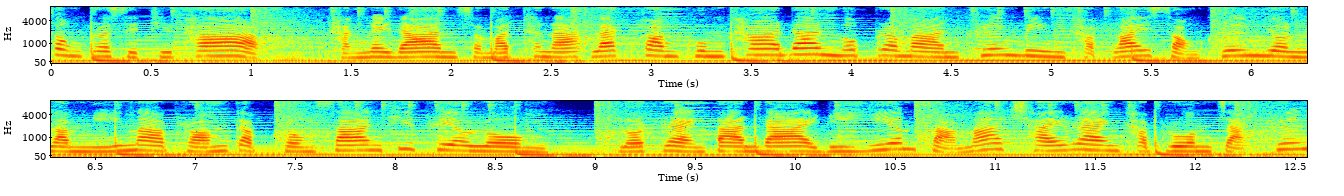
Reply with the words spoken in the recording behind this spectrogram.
ทรงประสิทธิภาพ ทั้งในด้านสมรรถนะและความคุ้มค่าด้านงบประมาณเครื่องบินขับไล่สองเครื่องยนต์ลำนี้มาพร้อมกับโครงสร้างที่เพรียวลม ลดแรงต้านได้ดีเยี่ยมสามารถใช้แรงขับรวมจากเครื่อง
